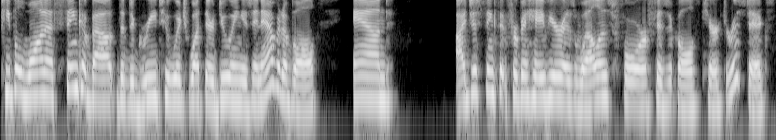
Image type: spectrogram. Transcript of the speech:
people want to think about the degree to which what they're doing is inevitable, and I just think that for behavior as well as for physical characteristics,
